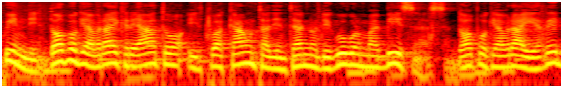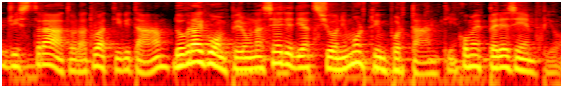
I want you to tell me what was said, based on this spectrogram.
Quindi, dopo che avrai creato il tuo account all'interno di Google My Business, dopo che avrai registrato la tua attività, dovrai compiere una serie di azioni molto importanti, come per esempio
